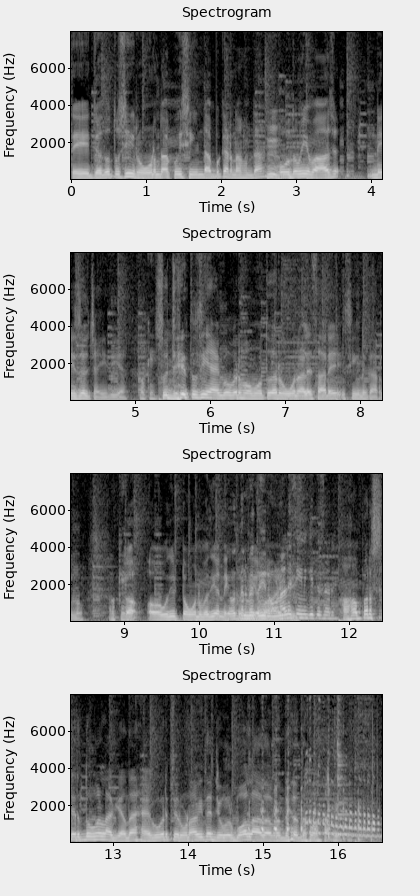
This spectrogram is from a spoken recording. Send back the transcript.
ਤੇ ਜਦੋਂ ਤੁਸੀਂ ਰੋਣ ਦਾ ਕੋਈ ਸੀਨ ਡੱਬ ਕਰਨਾ ਹੁੰਦਾ ਉਦੋਂ ਵੀ ਆਵਾਜ਼ ਨੇਜ਼ਲ ਚਾਹੀਦੀ ਹੈ. ਸੋ ਜੇ ਤੁਸੀਂ ਹੈਂਗਓਵਰ ਹੋਵੋ ਤਾਂ ਰੋਣ ਵਾਲੇ ਸਾਰੇ ਸੀਨ ਕਰ ਲਓ. ਤਾਂ ਉਹਦੀ ਟੋਨ ਵਧੀਆ ਨਿਕਲਦੀ ਉਦੋਂ ਮੈਂ ਤੁਸੀਂ ਰੋਣ ਵਾਲੇ। ਸੀਨ ਕੀਤੇ ਸਾਰੇ ਹਾਂ ਹਾਂ ਪਰ ਸਿਰ ਦੁਖਣ ਲੱਗ ਜਾਂਦਾ ਹੈਂਗਓਵਰ ਚ ਰੋਣਾ ਵੀ ਤਾਂ ਜ਼ੋਰ ਬਹੁਤ ਲੱਗਦਾ ਬੰਦੇ ਦਾ ਦਿਮਾਗ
